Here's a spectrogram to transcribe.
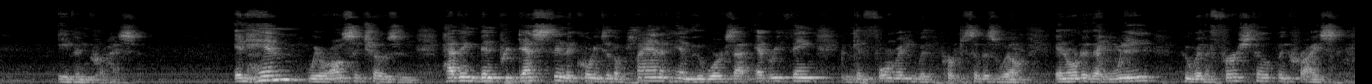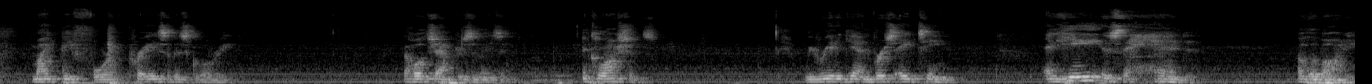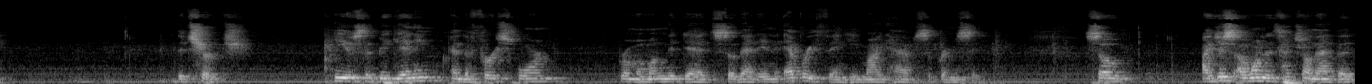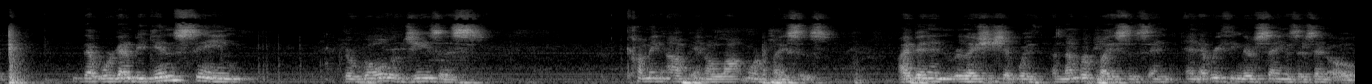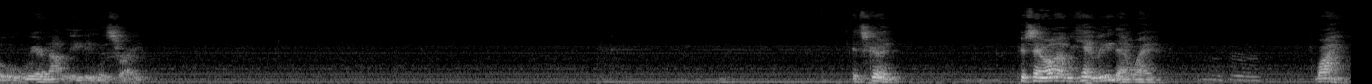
even Christ. In him we were also chosen, having been predestined according to the plan of him who works out everything in conformity with the purpose of his will, in order that we, who were the first hope in Christ, might be for praise of his glory. The whole chapter is amazing. In Colossians, we read again, verse 18. And he is the head of the body, the church. He is the beginning and the firstborn from among the dead, so that in everything he might have supremacy. So I just I wanted to touch on that that that we're going to begin seeing the role of Jesus coming up in a lot more places. I've been in relationship with a number of places, and, and everything they're saying is they're saying, oh, we are not leading this right. It's good. People saying, oh, we can't lead that way. Mm-hmm. Why?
